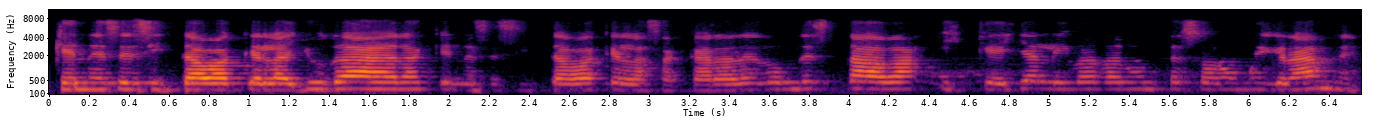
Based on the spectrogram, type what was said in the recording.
que necesitaba que la ayudara, que necesitaba que la sacara de donde estaba y que ella le iba a dar un tesoro muy grande.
